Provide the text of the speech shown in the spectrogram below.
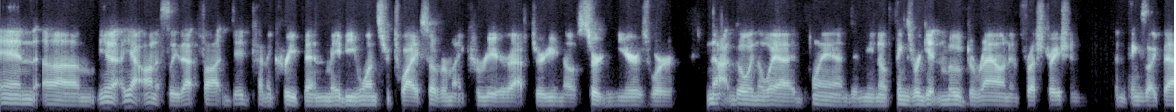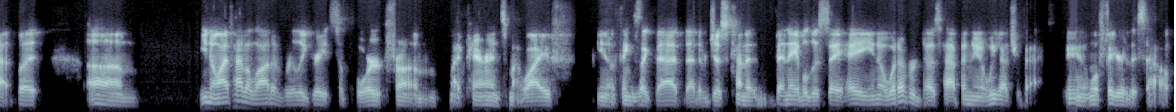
And, um, you know, yeah, honestly, that thought did kind of creep in maybe once or twice over my career after, you know, certain years were not going the way I had planned and, you know, things were getting moved around and frustration and things like that. But, um, you know, I've had a lot of really great support from my parents, my wife, you know, things like that, that have just kind of been able to say, Hey, you know, whatever does happen, you know, we got your back, you know, we'll figure this out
